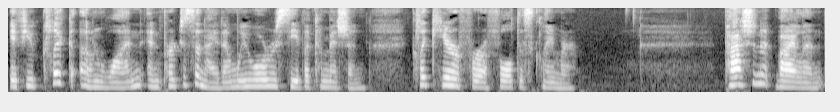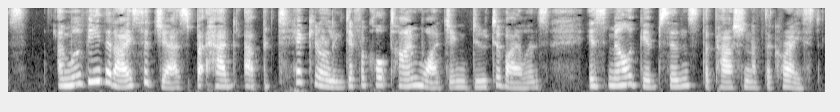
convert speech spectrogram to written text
If you click on one and purchase an item, we will receive a commission. Click here for a full disclaimer. Passionate Violence. A movie that I suggest but had a particularly difficult time watching due to violence is Mel Gibson's The Passion of the Christ.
